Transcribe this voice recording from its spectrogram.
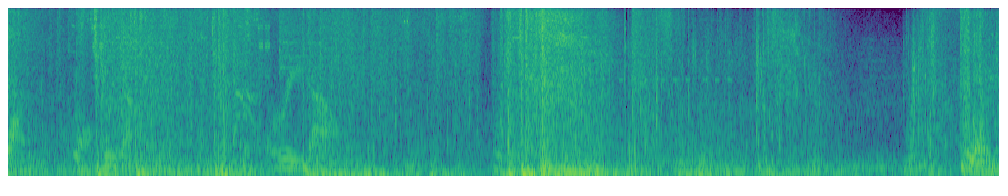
One. Two down. Three down. One.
